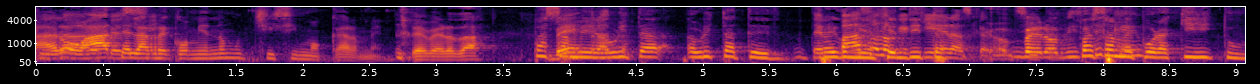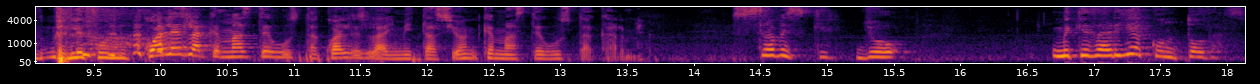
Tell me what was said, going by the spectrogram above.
claro. Claro ah, te la recomiendo muchísimo, Carmen. De verdad. Pásame, Ve. ahorita, ahorita te, Te traigo mi paso lo que agendita. quieras, Carmencita. Pero ¿viste Pásame que- por aquí tu teléfono. ¿Cuál es la que más te gusta? ¿Cuál es la imitación que más te gusta, Carmen? ¿Sabes qué? Yo me quedaría con todas.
